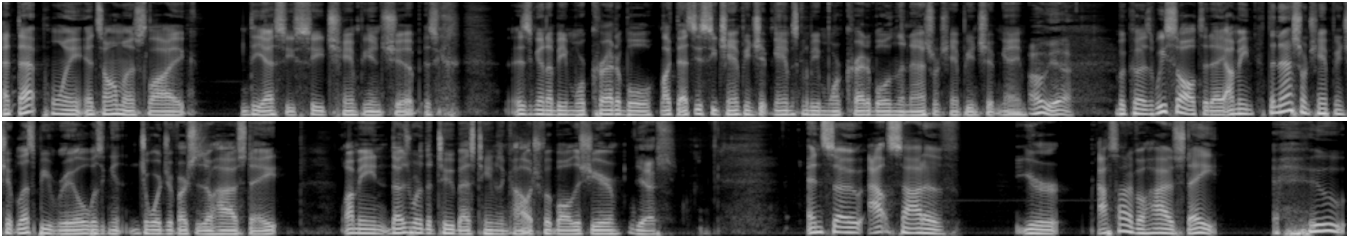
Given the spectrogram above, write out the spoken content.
at that point, it's almost like the SEC championship is is going to be more credible. Like the SEC championship game is going to be more credible than the national championship game Oh yeah, because we saw today. I mean, the national championship. Let's be real, was against Georgia versus Ohio State. I mean, those were the two best teams in college football this year. yes, And so outside of your outside of Ohio State, who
